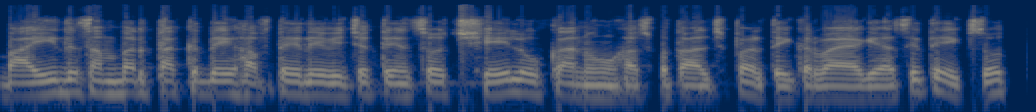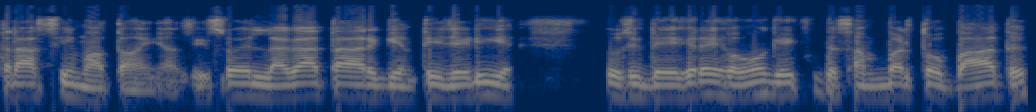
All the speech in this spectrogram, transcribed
22 ਦਸੰਬਰ ਤੱਕ ਦੇ ਹਫ਼ਤੇ ਦੇ ਵਿੱਚ 306 ਲੋਕਾਂ ਨੂੰ ਹਸਪਤਾਲ 'ਚ ਭਰਤੀ ਕਰਵਾਇਆ ਗਿਆ ਸੀ ਤੇ 183 ਮੌਤਾਂ ਹੋਈਆਂ ਸੀ। ਸੋ ਇਹ ਲਗਾਤਾਰ ਗਿਣਤੀ ਜਿਹੜੀ ਹੈ, ਤੁਸੀਂ ਦੇਖ ਰਹੇ ਹੋਵੋਗੇ ਕਿ ਦਸੰਬਰ ਤੋਂ ਬਾਅਦ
